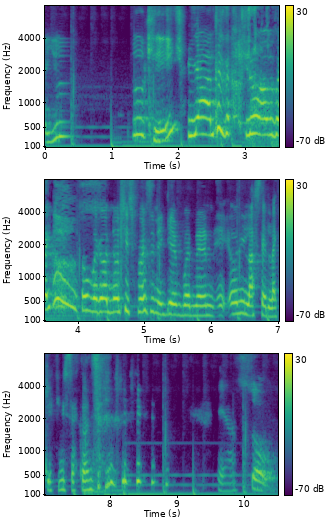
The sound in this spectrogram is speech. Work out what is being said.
are you okay. Yeah because no i was like oh my god no she's frozen again but then it only lasted like a few seconds. Yeah. So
